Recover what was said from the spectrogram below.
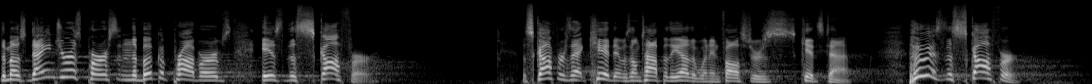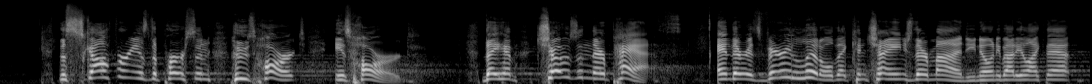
The most dangerous person in the book of Proverbs is the scoffer. The scoffer is that kid that was on top of the other one in Foster's kids' time. Who is the scoffer? The scoffer is the person whose heart is hard. They have chosen their path, and there is very little that can change their mind. Do you know anybody like that?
